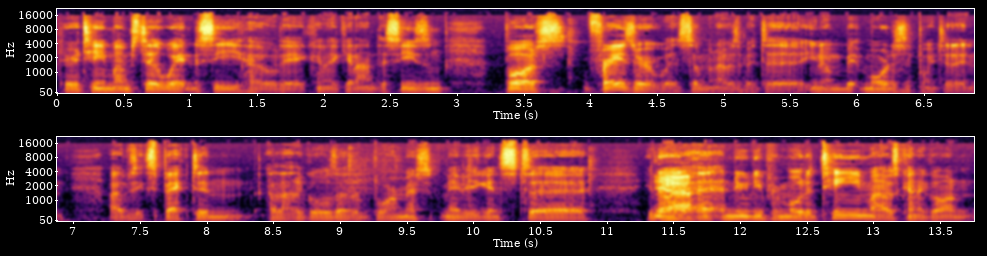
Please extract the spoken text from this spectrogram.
They're a team I'm still waiting to see how they kind of get on this season. But Fraser was someone I was a bit, uh, you know, a bit more disappointed in. I was expecting a lot of goals out of Bournemouth, maybe against, uh, you know, Yeah. a, a newly promoted team. I was kind of going,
